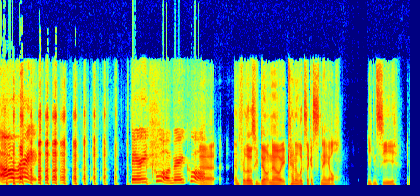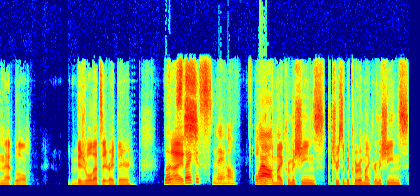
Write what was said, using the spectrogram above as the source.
All right. Very cool. Very cool. Uh, and for those who don't know, it kind of looks like a snail. You can see in that little visual. That's it right there. Looks nice. like a snail. Holding up Wow. the micro machines, the Truce at Bakura micro machines.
